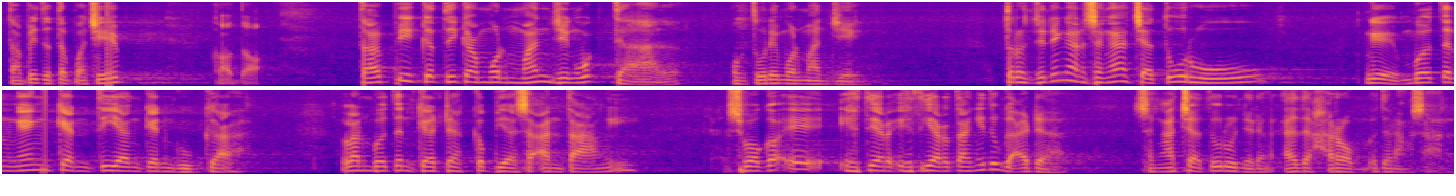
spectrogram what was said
tapi tetap wajib kodok tapi ketika mau manjing wekdal waktu ini mau manjing. Terus jenengan sengaja turu nggih mboten ngengken tiang ken gugah lan mboten gadah kebiasaan tangi eh ikhtiar-ikhtiar tangi itu enggak ada. Sengaja turun dengan ada haram betul angsal.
